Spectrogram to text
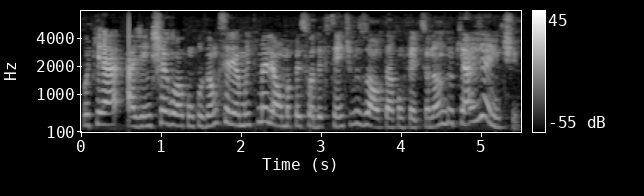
porque a, a gente chegou à conclusão que seria muito melhor uma pessoa deficiente visual estar tá confeccionando do que a gente.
